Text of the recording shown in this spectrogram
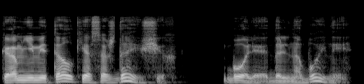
Камни-металки осаждающих, более дальнобойные,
